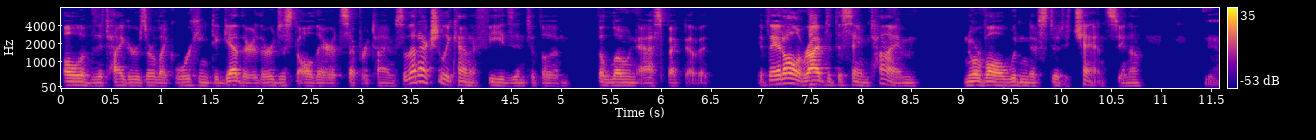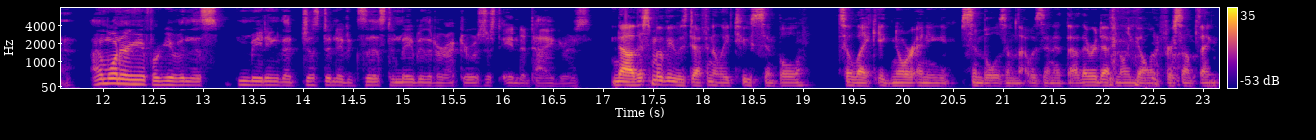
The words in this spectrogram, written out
all of the tigers are like working together. They're just all there at separate times. So that actually kind of feeds into the the lone aspect of it. If they had all arrived at the same time, Norval wouldn't have stood a chance, you know. Yeah, I'm wondering if we're given this meeting that just didn't exist, and maybe the director was just into tigers. No, this movie was definitely too simple to like ignore any symbolism that was in it though. They were definitely going for something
